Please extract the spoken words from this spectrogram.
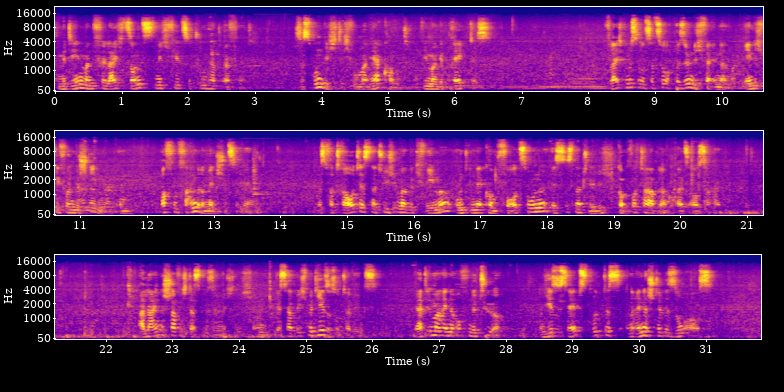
mit denen man vielleicht sonst nicht viel zu tun hat, öffnet. Es ist unwichtig, wo man herkommt und wie man geprägt ist. Vielleicht müssen wir uns dazu auch persönlich verändern, ähnlich wie vorhin beschrieben, um offen für andere Menschen zu werden. Das Vertraute ist natürlich immer bequemer und in der Komfortzone ist es natürlich komfortabler als außerhalb. Alleine schaffe ich das persönlich nicht und deshalb bin ich mit Jesus unterwegs. Er hat immer eine offene Tür und Jesus selbst drückt es an einer Stelle so aus.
